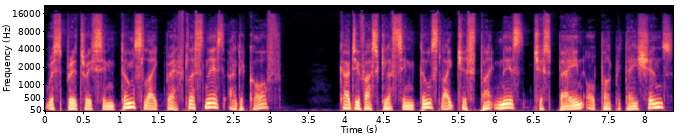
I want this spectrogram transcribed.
respiratory symptoms like breathlessness and a cough, cardiovascular symptoms like chest tightness, chest pain, or palpitations,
